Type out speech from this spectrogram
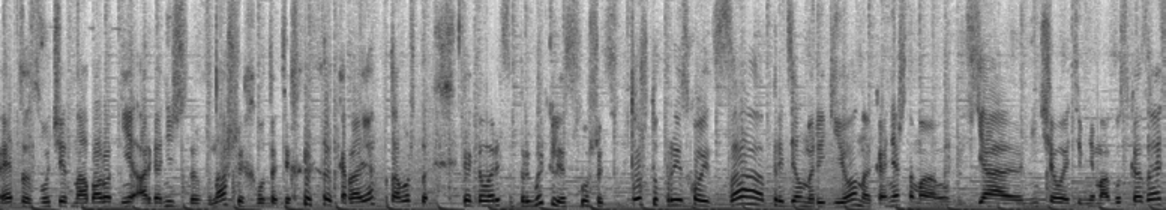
Это звучит, наоборот, не органично в наших вот этих краях, потому что, как говорится, привыкли слушать то, что происходит за пределами региона. Конечно, я ничего этим не могу сказать,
